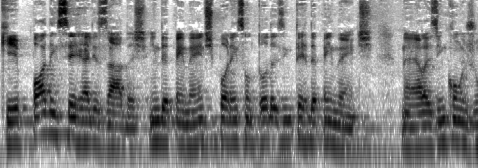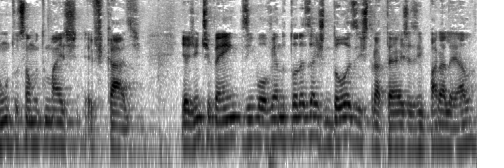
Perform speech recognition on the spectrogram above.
que podem ser realizadas independentes, porém são todas interdependentes. Né? Elas em conjunto são muito mais eficazes. E a gente vem desenvolvendo todas as 12 estratégias em paralelo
